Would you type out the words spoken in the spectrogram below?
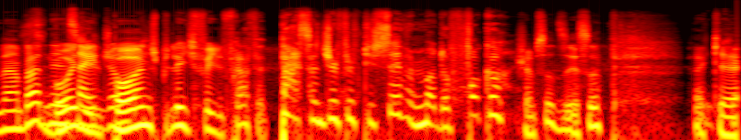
dans Bad Boys, il joke. punch, puis là, il fait le frappe, il fait Passenger 57, motherfucker! J'aime ça dire ça. Fait que, Écoute, euh,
